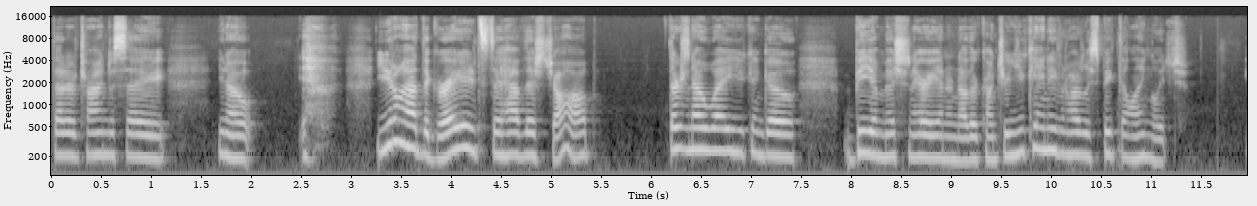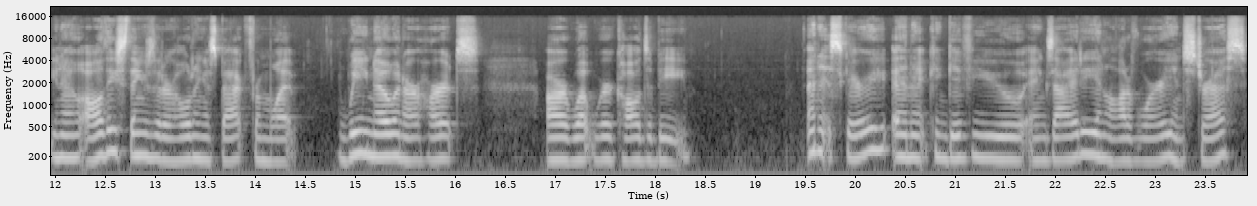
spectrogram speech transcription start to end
that are trying to say, you know, you don't have the grades to have this job. There's no way you can go be a missionary in another country. You can't even hardly speak the language. You know, all these things that are holding us back from what we know in our hearts are what we're called to be. And it's scary and it can give you anxiety and a lot of worry and stress.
